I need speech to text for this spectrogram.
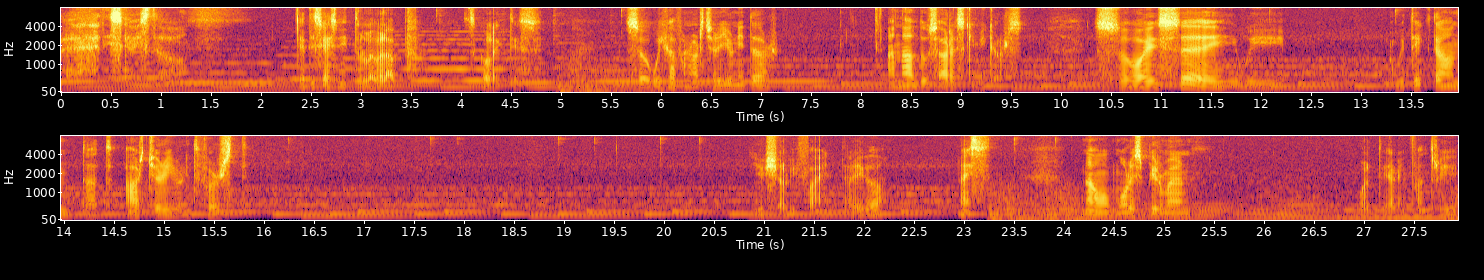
Ah, these guys though. Yeah, these guys need to level up. Let's go like this. So we have an archer unit there, and Aldous are skirmishers. So I say we we take down that archer unit first. You shall be fine. There you go. Nice. Now more spearmen. Well, they are infantry.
